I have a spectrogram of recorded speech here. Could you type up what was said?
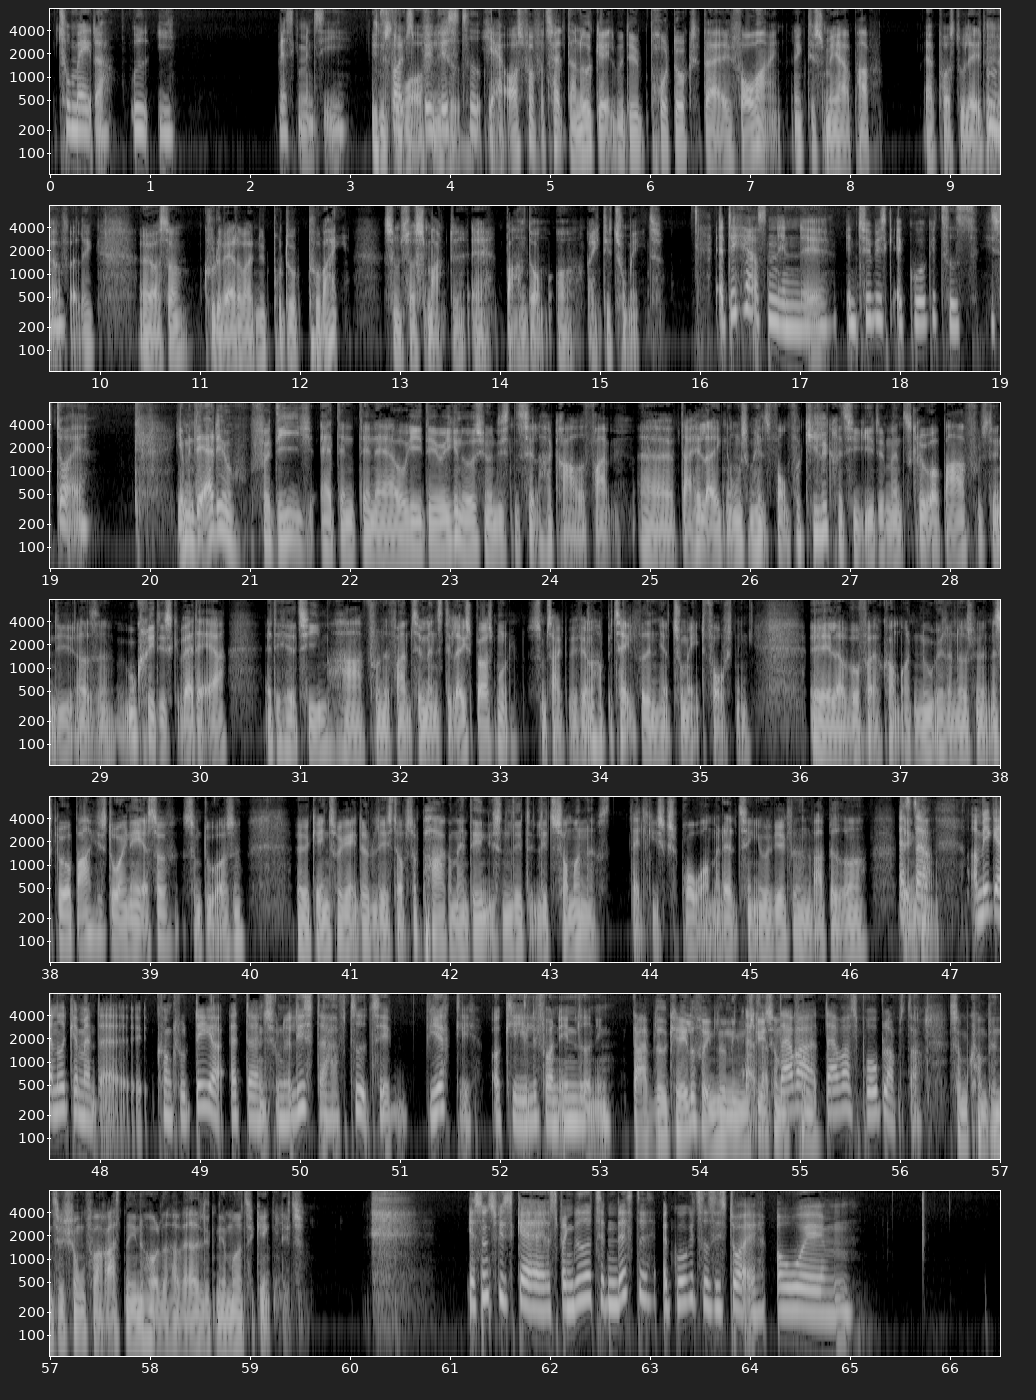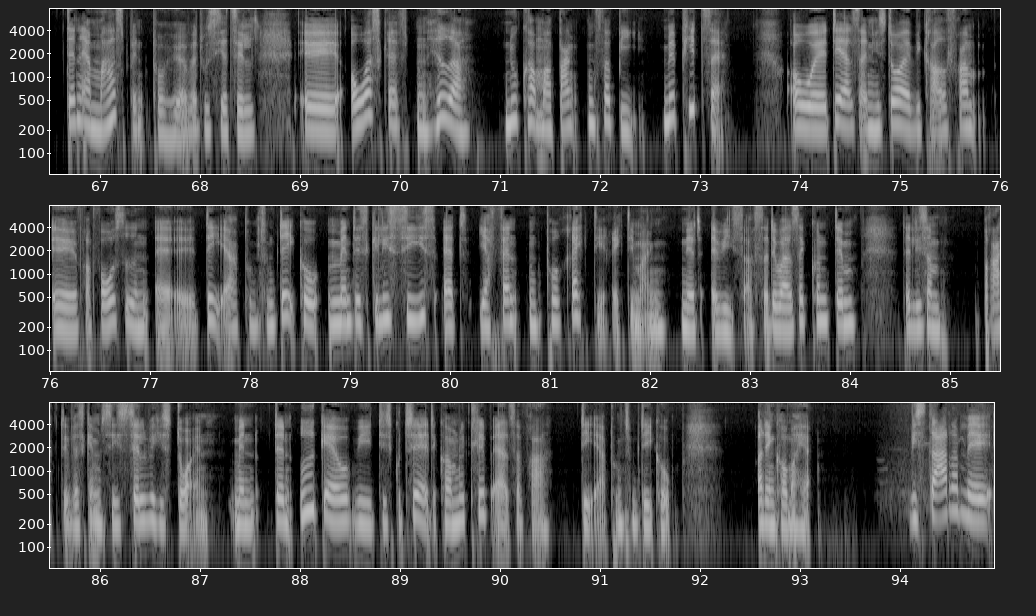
tomater ud i, hvad skal man sige, i den store offentlighed. Bevidsthed. Ja, også for at fortalt, at der er noget galt med det produkt, der er i forvejen. Ikke? Det smager af pap, er postulatet mm. i mhm. hvert fald. Ikke? Og så kunne det være, at der var et nyt produkt på vej, som så smagte af barndom og rigtig tomat. Er det her sådan en, øh, en typisk agurketidshistorie? Jamen det er det jo, fordi at den, den er jo, det er jo ikke noget, journalisten selv har gravet frem. Øh, der er heller ikke nogen som helst form for kildekritik i det. Man skriver bare fuldstændig altså, ukritisk, hvad det er, at det her team har fundet frem til. Man stiller ikke spørgsmål, som sagt, ved hvem har betalt for den her tomatforskning, eller hvorfor kommer den nu, eller noget som Man skriver bare historien af, og så, som du også øh, gav indtryk af, da du læste op, så pakker man det ind i sådan lidt, lidt sommernostalgisk sprog om, at alting jo i virkeligheden var bedre altså dengang. Der, om ikke andet kan man da øh, konkludere, at der er en journalist, der har haft tid til virkelig at kæle for en indledning der er blevet kælet for indledningen, måske altså, som, der, var, der var sprogblomster. som kompensation for, at resten af indholdet har været lidt nemmere tilgængeligt. Jeg synes, vi skal springe videre til den næste agurketidshistorie, og øh, den er meget spændt på at høre, hvad du siger til. Øh, overskriften hedder, nu kommer banken forbi med pizza. Og øh, det er altså en historie, vi gravede frem øh, fra forsiden af øh, dr.dk, men det skal lige siges, at jeg fandt den på rigtig, rigtig mange netaviser. Så det var altså ikke kun dem, der ligesom bragte, hvad skal man sige, selve historien. Men den udgave, vi diskuterer i det kommende klip, er altså fra dr.dk. Og den kommer her. Vi starter med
